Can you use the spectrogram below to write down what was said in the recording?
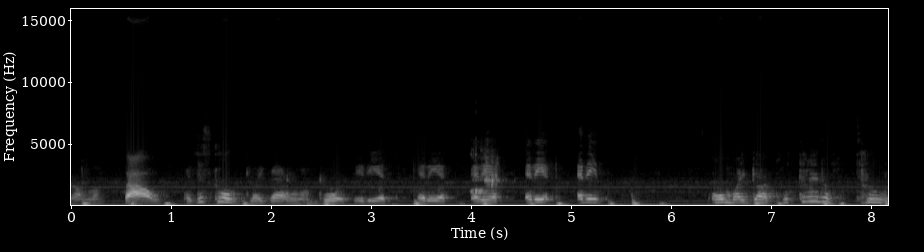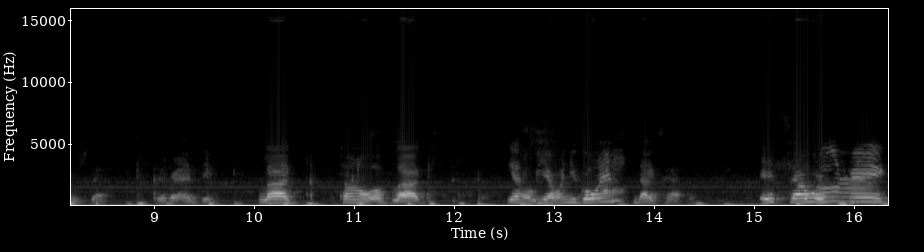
not foul. I just call it like that when I'm bored. Idiot, idiot, idiot, idiot, idiot. Oh my god, what kind of tunnel is that? Never ending. Lag, tunnel of lags. Yes. Oh yeah, when you go in, lags happen. It's our pig.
